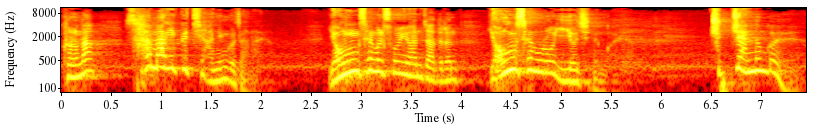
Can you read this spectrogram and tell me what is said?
그러나 사망이 끝이 아닌 거잖아요. 영생을 소유한 자들은 영생으로 이어지는 거예요. 죽지 않는 거예요.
